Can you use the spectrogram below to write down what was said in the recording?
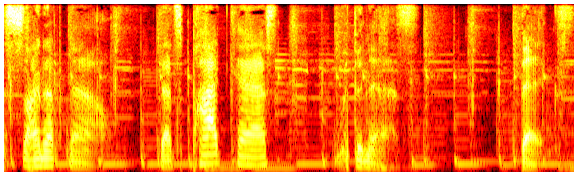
to sign up now. That's podcast with an S. Thanks.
